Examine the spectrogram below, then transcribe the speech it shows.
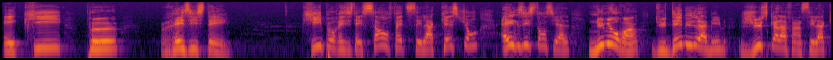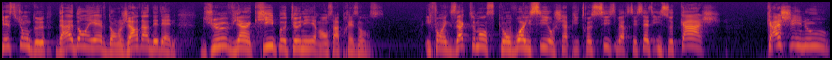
et qui peut résister? Qui peut résister? Ça, en fait, c'est la question existentielle numéro un du début de la Bible jusqu'à la fin. C'est la question d'Adam et Ève dans le Jardin d'Éden. Dieu vient, qui peut tenir en sa présence? Ils font exactement ce qu'on voit ici au chapitre 6, verset 16. Ils se cachent. Cachez-nous.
